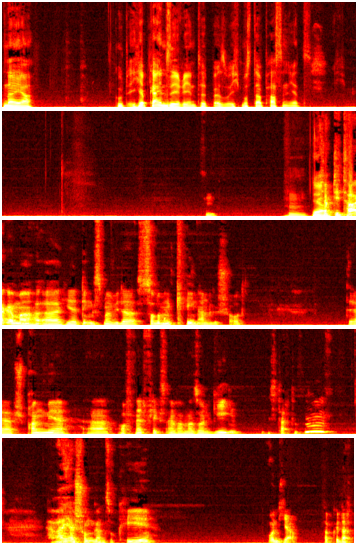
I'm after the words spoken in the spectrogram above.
Naja, Gut, ich habe keinen Serientipp, also ich muss da passen jetzt. Hm. Hm. Ja. Ich habe die Tage mal äh, hier Dings mal wieder Solomon Kane angeschaut. Der sprang mir äh, auf Netflix einfach mal so entgegen. Ich dachte, hm, er war ja schon ganz okay. Und ja, hab gedacht,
